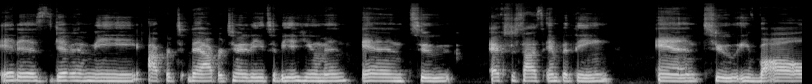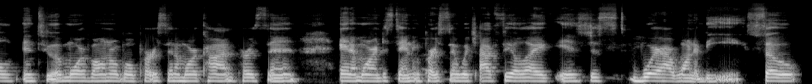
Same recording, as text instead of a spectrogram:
it is giving me oppor- the opportunity to be a human and to exercise empathy and to evolve into a more vulnerable person, a more kind person, and a more understanding person, which I feel like is just where I want to be. So,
